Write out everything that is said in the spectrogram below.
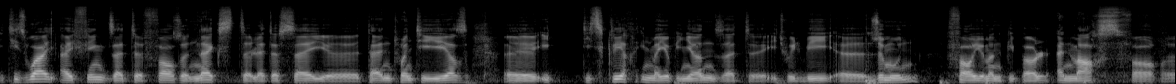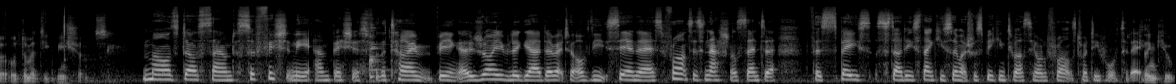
it is why I think that uh, for the next, uh, let us say, uh, 10, 20 years, it is clear, in my opinion, that it will be the moon for human people and Mars for automatic missions. Mars does sound sufficiently ambitious for the time being. Jean-Yves Le Gall, Director of the CNES, France's National Centre for Space Studies, thank you so much for speaking to us here on France 24 today. Thank you.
